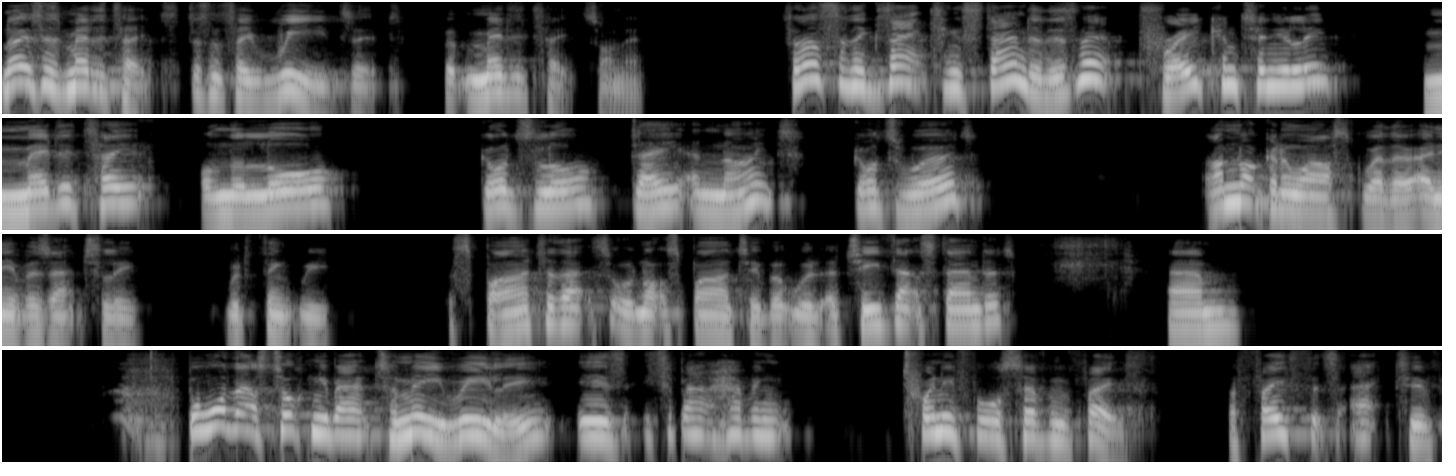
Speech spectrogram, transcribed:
No, it says meditates, it doesn't say reads it, but meditates on it. So that's an exacting standard, isn't it? Pray continually, meditate on the law, God's law, day and night, God's word. I'm not going to ask whether any of us actually would think we aspire to that, or not aspire to, but would achieve that standard. Um, but what that's talking about to me really is it's about having 24 7 faith, a faith that's active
